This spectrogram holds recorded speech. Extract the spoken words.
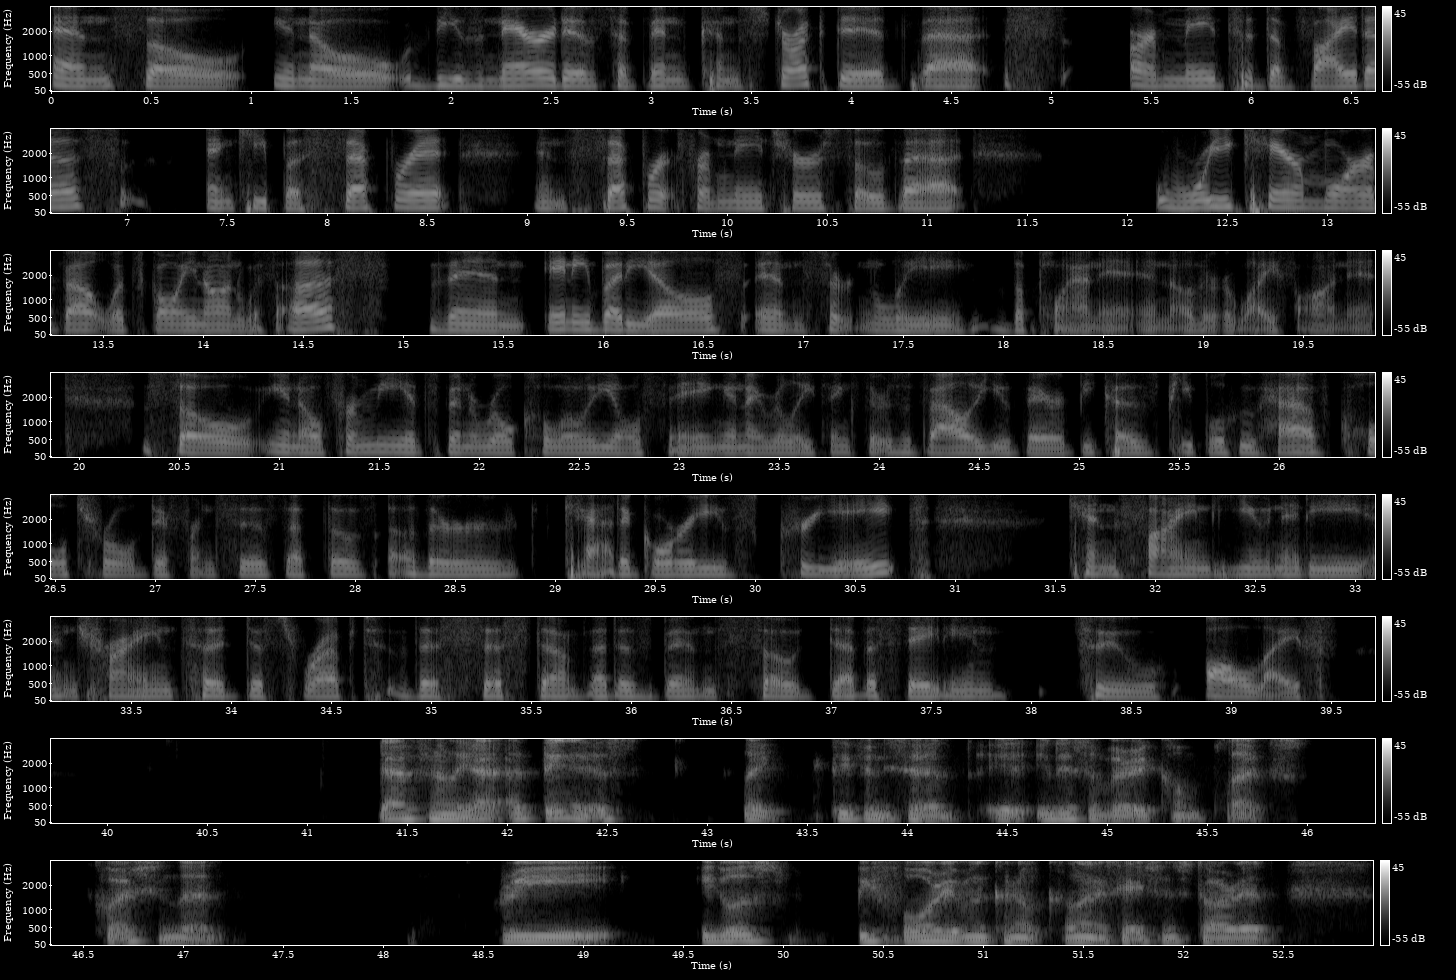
and so you know these narratives have been constructed that are made to divide us and keep us separate and separate from nature so that we care more about what's going on with us than anybody else and certainly the planet and other life on it So, you know, for me, it's been a real colonial thing. And I really think there's value there because people who have cultural differences that those other categories create can find unity in trying to disrupt this system that has been so devastating to all life. Definitely. I, I think it's like Tiffany said, it, it is a very complex question that pre it goes before even colonization started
